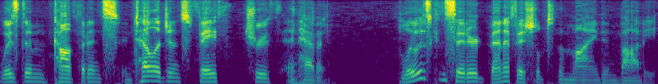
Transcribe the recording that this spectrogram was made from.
wisdom, confidence, intelligence, faith, truth, and heaven. Blue is considered beneficial to the mind and body.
